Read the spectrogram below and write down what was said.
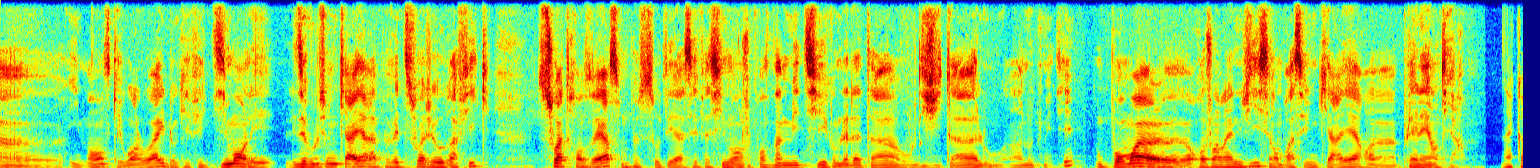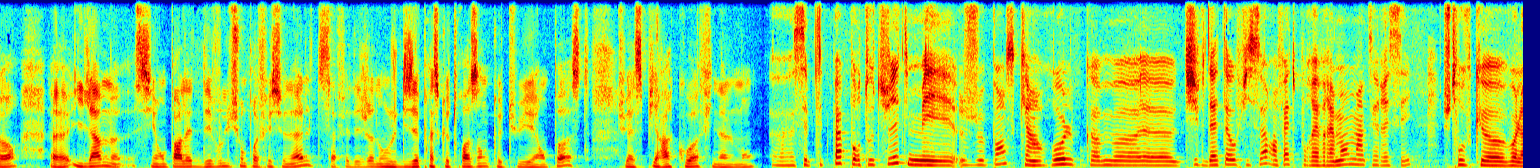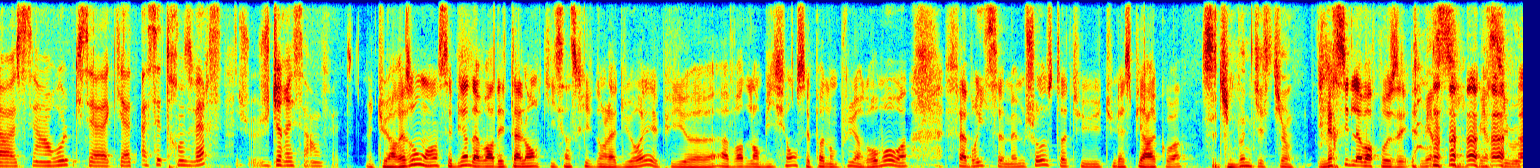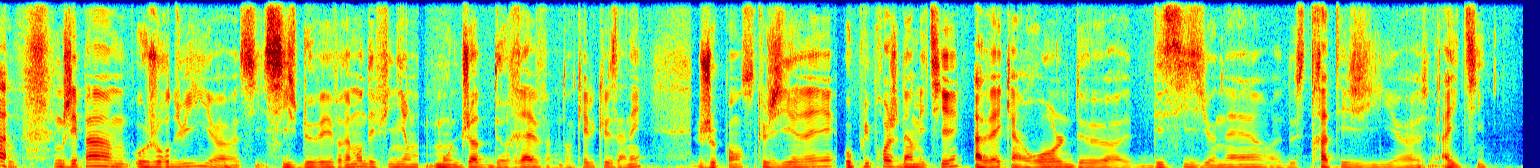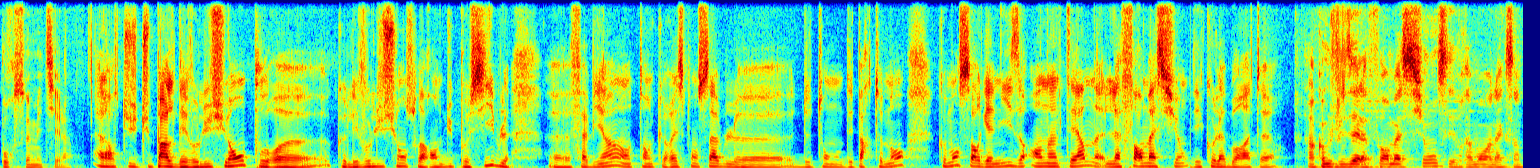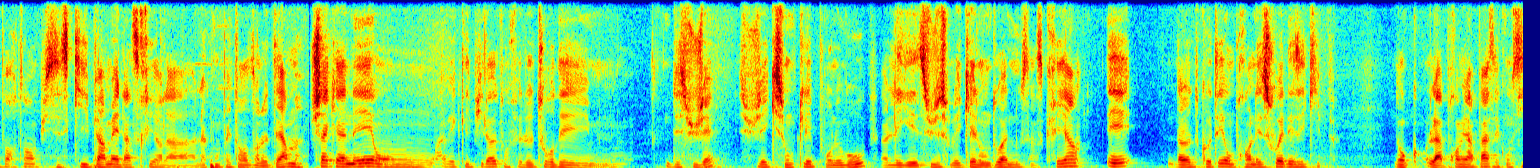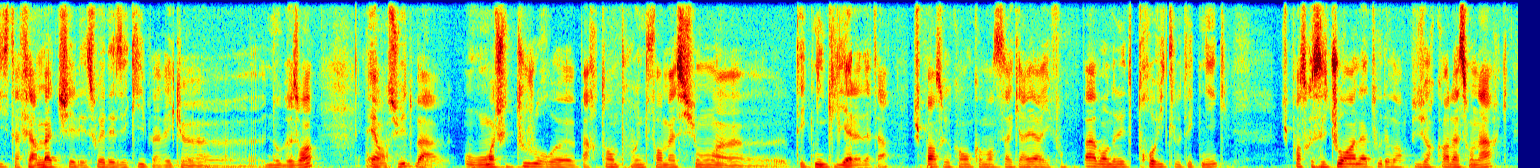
immense qui est worldwide, donc effectivement, les, évolutions de carrière, elles peuvent être soit géographiques, soit transverses. On peut sauter assez facilement, je pense, d'un métier comme la data ou digital ou un autre métier. Donc pour moi, rejoindre Engie, c'est embrasser une carrière pleine et entière. D'accord. Euh, Ilham, si on parlait d'évolution professionnelle, ça fait déjà, donc je disais presque trois ans que tu es en poste. Tu aspires à quoi finalement? Euh, C'est peut-être pas pour tout de suite, mais je pense qu'un rôle comme euh, Chief Data Officer, en fait, pourrait vraiment m'intéresser. Je trouve que voilà, c'est un rôle qui, est, qui est assez transverse. Je, dirais ça, en fait. Mais tu as raison, hein. c'est bien d'avoir des talents qui s'inscrivent dans la durée, et puis euh, avoir de l'ambition, c'est pas non plus un gros mot. Hein. Fabrice, même chose, toi, tu, tu aspires à quoi? C'est une bonne question. Merci de l'avoir posé. Merci, merci beaucoup. Donc j'ai pas euh, aujourd'hui, euh, si, je devais vraiment définir mon job de rêve dans quelques années, je pense que j'irai au plus proche d'un métier avec un rôle de euh, décisionnaire, de stratégie IT pour ce métier-là. Alors tu, parles d'évolution pour que l'évolution soit rendue possible. Fabien, en tant que responsable de ton département, comment s'organise en interne la formation des collaborateurs? Alors comme je vous disais, la formation, c'est vraiment un axe important, puis c'est ce qui permet d'inscrire la, compétence dans le terme. Chaque année, avec les pilotes, on fait le tour des, sujets, des sujets qui sont clés pour le groupe, les sujets sur lesquels on doit nous inscrire, et d'un autre côté, on prend les souhaits des équipes. Donc la première passe, elle consiste à faire matcher les souhaits des équipes avec euh, nos besoins. Et ensuite, bah, moi je suis toujours euh, partant pour une formation euh, technique liée à la data. Je pense que quand on commence sa carrière, il ne faut pas abandonner trop vite le technique. Je pense que c'est toujours un atout d'avoir plusieurs cordes à son arc.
